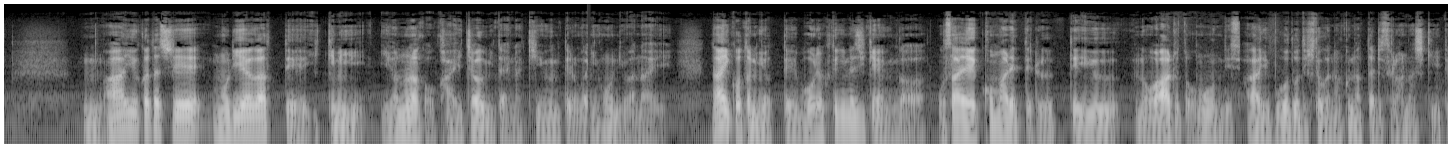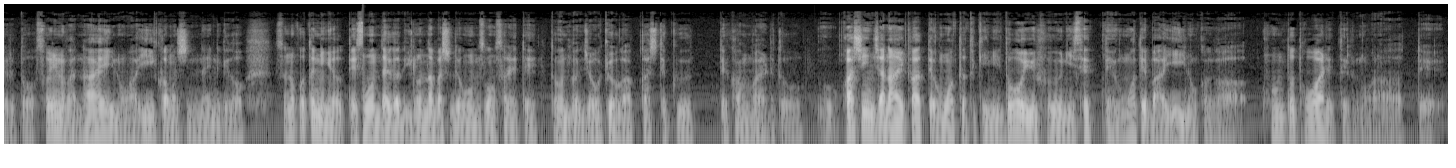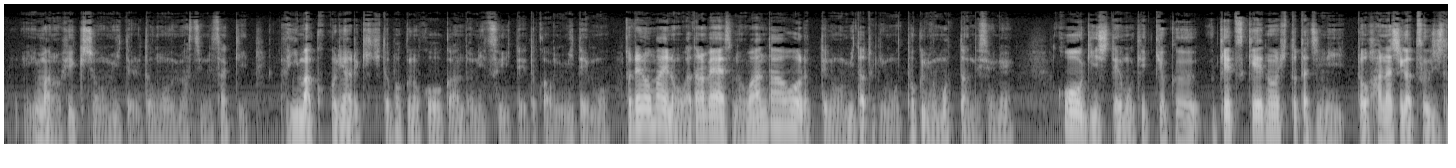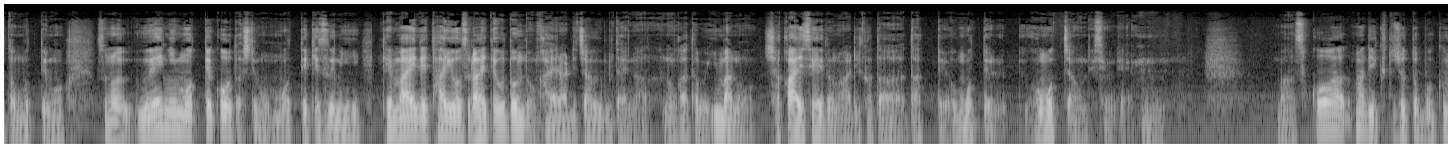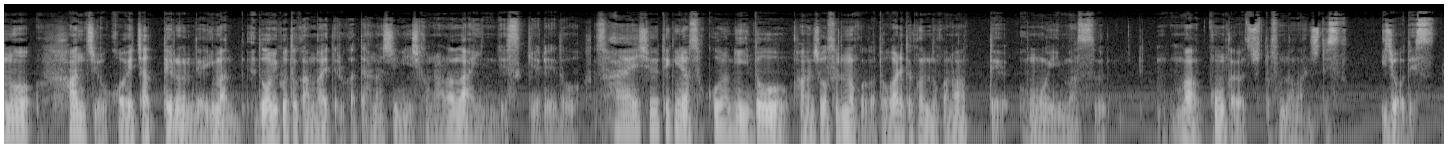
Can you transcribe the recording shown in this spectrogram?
うん、ああいう形で盛り上がって一気に世の中を変えちゃうみたいな機運っていうのが日本にはない。ないことによって暴力的な事件が抑え込まれてるっていうのはあると思うんですよ。ああいう暴動で人が亡くなったりする話聞いてると。そういうのがないのはいいかもしれないんだけどそのことによって問題がいろんな場所で温存されてどんどん状況が悪化してくって考えるとおかしいんじゃないかって思った時にどういうふうに接点を持てばいいのかが本当問われてるのかなって今のフィクションを見てると思いますねさっき今ここにある危機と僕の好感度についてとかを見てもそれの前の渡辺彩さんの「ワンダーウォール」っていうのを見た時も特に思ったんですよね。抗議しても結局受付の人たちにと話が通じたと思ってもその上に持ってこうとしても持ってきずに手前で対応する相手をどんどん変えられちゃうみたいなのが多分今の社会制度の在り方だって思ってる思っちゃうんですよね。うんまあそこまでいくとちょっと僕の範疇を超えちゃってるんで今どういうこと考えてるかって話にしかならないんですけれど最終的にはそこにどう干渉するのかが問われてくるのかなって思います。まあ今回はちょっとそんな感じです。以上です。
